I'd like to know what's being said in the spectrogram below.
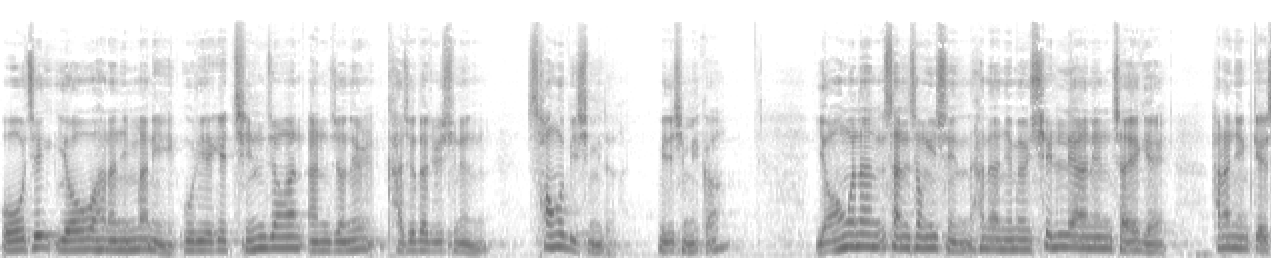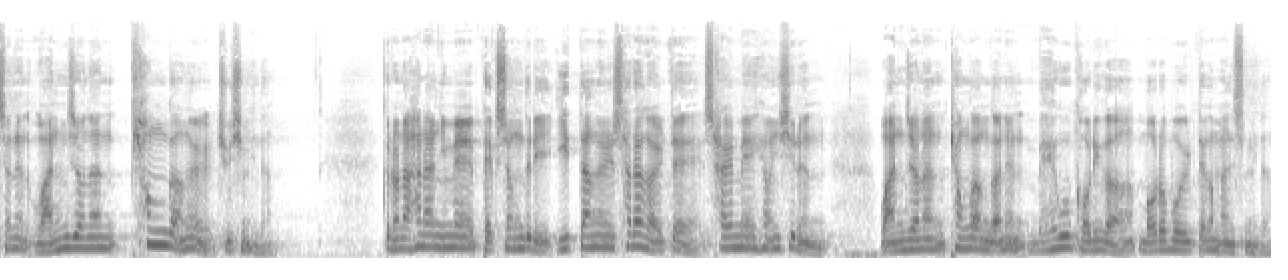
오직 여호와 하나님만이 우리에게 진정한 안전을 가져다 주시는 성읍이십니다. 믿으십니까? 영원한 산성이신 하나님을 신뢰하는 자에게 하나님께서는 완전한 평강을 주십니다. 그러나 하나님의 백성들이 이 땅을 살아갈 때 삶의 현실은 완전한 평강과는 매우 거리가 멀어 보일 때가 많습니다.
